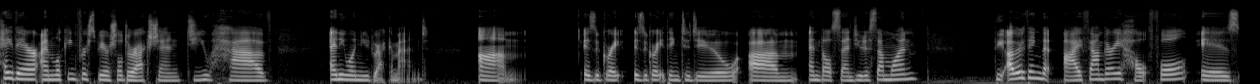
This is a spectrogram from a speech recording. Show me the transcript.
hey there, I'm looking for spiritual direction. Do you have anyone you'd recommend? Um, is a great is a great thing to do, um, and they'll send you to someone. The other thing that I found very helpful is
